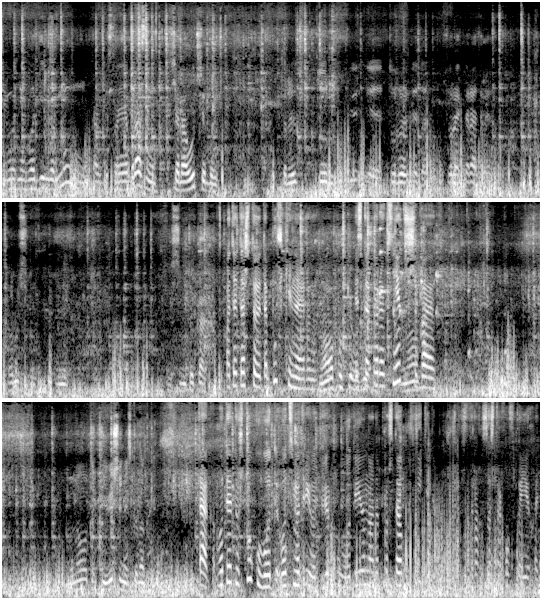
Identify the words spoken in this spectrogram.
сегодня Владимир, ну, как бы своеобразный. Вчера лучше был тур, тур, э, тур, это, туроператор русский у них. Не только. Вот это что, это пушки, наверное? Ну, а пушки Из которых снег ну, сшибают? Ну, такие, видишь, они с канаткой. Так, вот эту штуку, вот, вот смотри, вот вверху, вот ее надо просто опустить или со страховкой ехать.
